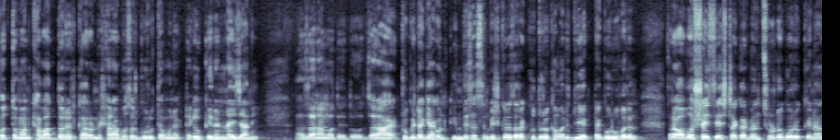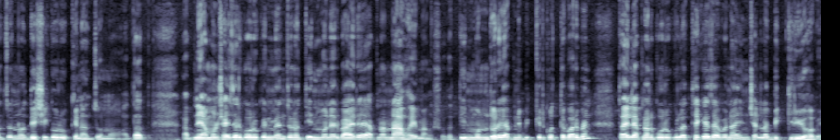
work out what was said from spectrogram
বর্তমান খাবার দরের কারণে সারা বছর গরু তেমন একটা কেউ কেনেন নাই জানি। জানা মতে। তো যারা টুকিটাকি এখন কিনতে চাচ্ছেন, বিশেষ করে যারা ক্ষুদ্র খামারি দুই একটা গরু বলেন তারা অবশ্যই চেষ্টা করবেন ছোট গরু কেনার জন্য, দেশি গরু কেনার জন্য। অর্থাৎ আপনি এমন সাইজের গরু কিনবেন যেন তিন মনের বাইরে আপনার না হয় মাংস। তো তিন মন ধরে আপনি বিক্রি করতে পারবেন, তাইলে আপনার গরুগুলো থেকে যাবে না, ইনশাল্লাহ বিক্রি হবে।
